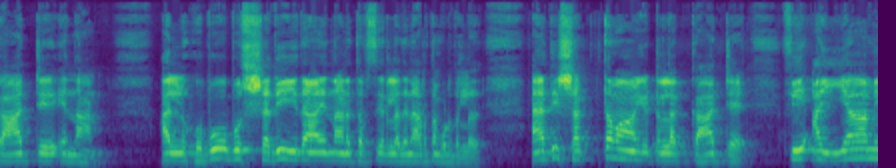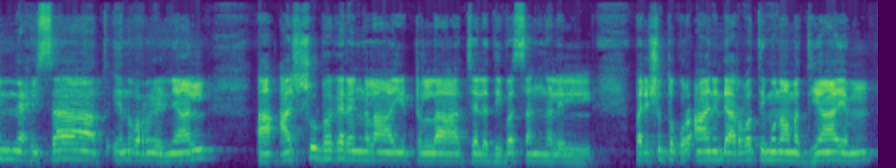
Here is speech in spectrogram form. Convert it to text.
കാറ്റ് എന്നാണ്. അൽ ഹുബൂബു ഷദീദ എന്നാണ് തഫ്സീറിൽ അതിന് അർത്ഥം കൊടുത്തിട്ടുള്ളത്. അതിശക്തമായിട്ടുള്ള കാറ്റ് ഫി അയ്യാമിൻ ഹിസാത്ത് എന്ന് പറഞ്ഞു കഴിഞ്ഞാൽ അശുഭകരങ്ങളായിട്ടുള്ള ചില ദിവസങ്ങളിൽ പരിശുദ്ധ ഖുർആാനിന്റെ അറുപത്തിമൂന്നാം അധ്യായം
